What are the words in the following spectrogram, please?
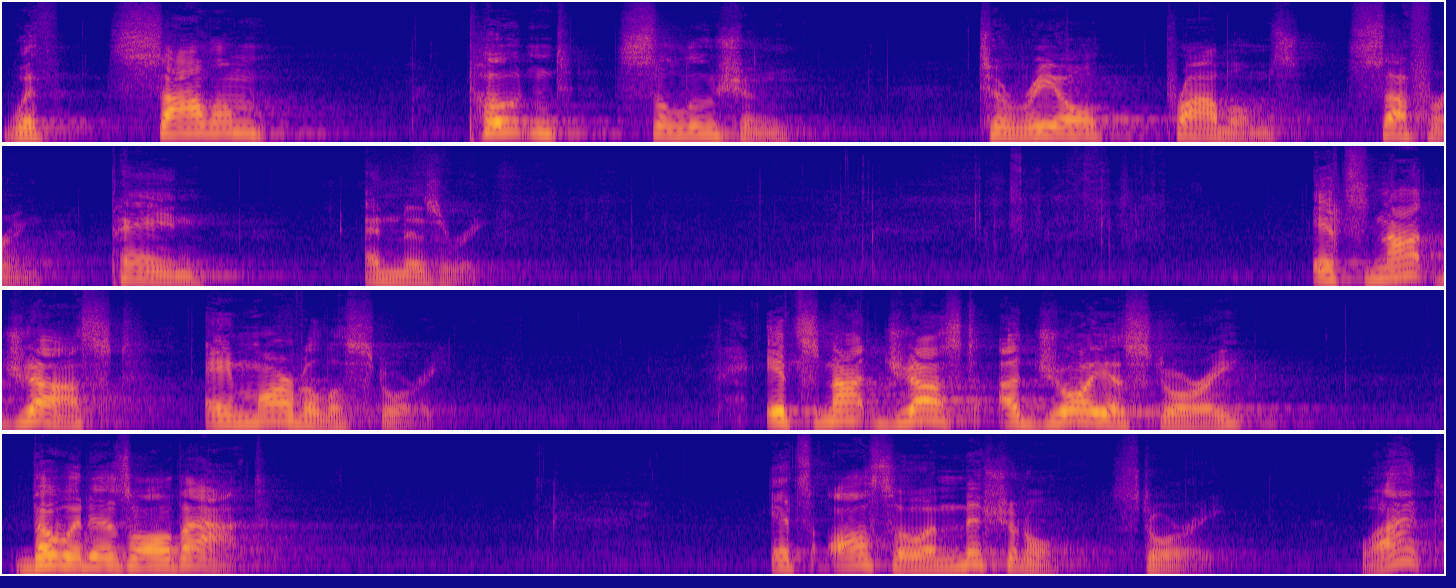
with solemn, potent solution to real problems, suffering, pain, and misery. It's not just a marvelous story. It's not just a joyous story, though it is all that. It's also a missional story. What?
